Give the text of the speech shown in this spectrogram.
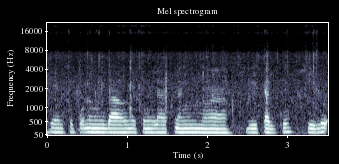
Diyan ko po ng dahon itong lahat ng mga bitag ko, silo.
